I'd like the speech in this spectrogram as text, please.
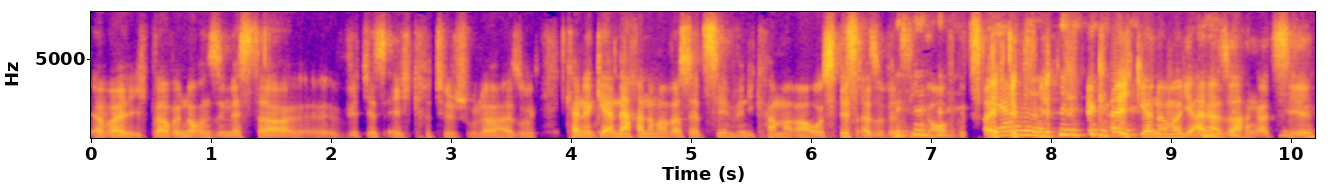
aber ich glaube, noch ein Semester äh, wird jetzt echt kritisch, oder? Also ich kann ja gerne nachher nochmal was erzählen, wenn die Kamera aus ist. Also wenn es nicht mehr aufgezeichnet wird, dann kann ich gerne nochmal die anderen Sachen erzählen,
